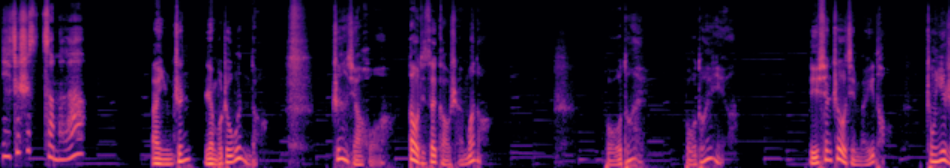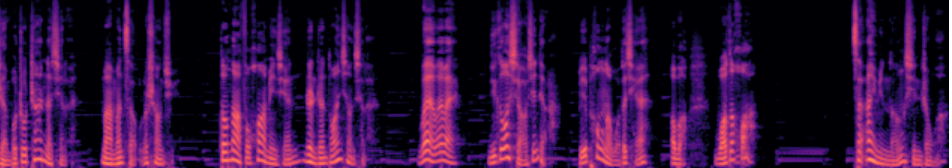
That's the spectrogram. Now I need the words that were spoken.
你这是怎么了？安云珍忍不住问道：“这家伙到底在搞什么呢？”不对，不对呀！李炫皱紧眉头，终于忍不住站了起来，慢慢走了上去，到那幅画面前认真端详起来。“喂喂喂，你给我小心点别碰了我的钱哦，不，我的画。”在艾云囊心中啊，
